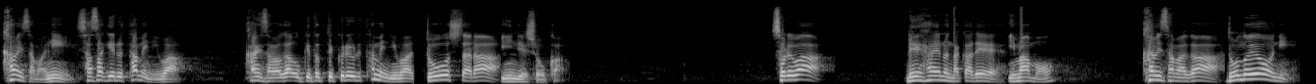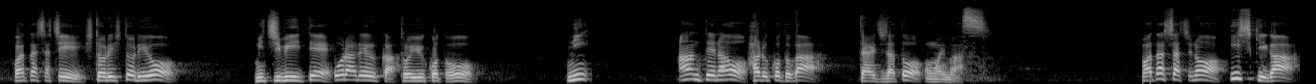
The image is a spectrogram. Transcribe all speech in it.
神様に捧げるためには、神様が受け取ってくれるためにはどうしたらいいんでしょうか？それは、礼拝の中で今も神様がどのように私たち一人一人を導いておられるかということを、にアンテナを張ることが大事だと思います。私たちの意識が、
